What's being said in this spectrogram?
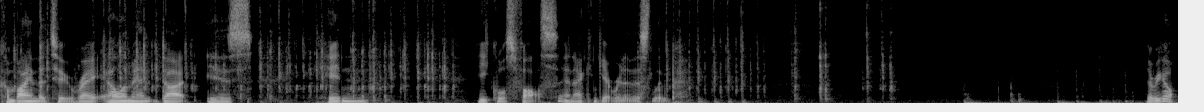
combine the two, right? Element dot is hidden equals false, and I can get rid of this loop. There we go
